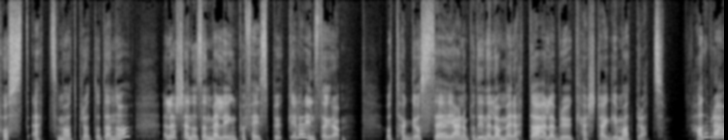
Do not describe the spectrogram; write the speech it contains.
post1matprat.no, eller send oss en melding på Facebook eller Instagram. Og tagg oss eh, gjerne på dine lammeretter, eller bruk hashtag matprat. Ha det bra!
